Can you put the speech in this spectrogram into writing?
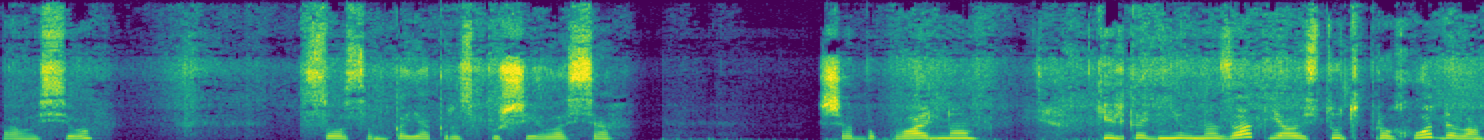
А ось о, сосонка як розпушилася. Ще буквально кілька днів назад я ось тут проходила.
